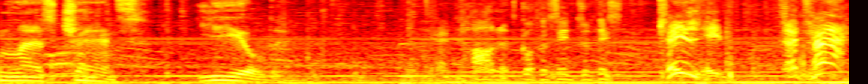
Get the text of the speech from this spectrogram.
one last chance. Yield. That harlot got us into this. Kill him! Attack!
